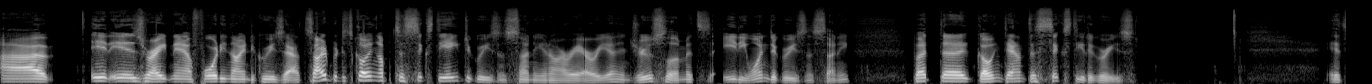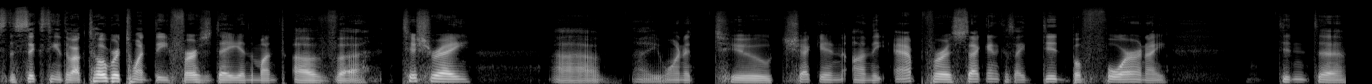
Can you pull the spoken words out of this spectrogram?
Uh, it is right now 49 degrees outside, but it's going up to 68 degrees and sunny in our area. In Jerusalem, it's 81 degrees and sunny, but uh, going down to 60 degrees. It's the 16th of October, 21st day in the month of uh, Tishrei. Uh, I wanted to check in on the app for a second because I did before and I didn't uh,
